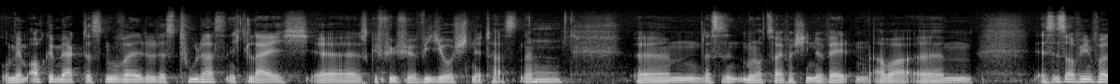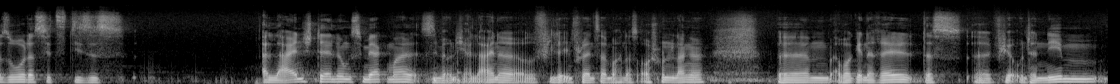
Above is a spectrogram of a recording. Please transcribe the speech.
und wir haben auch gemerkt, dass nur weil du das Tool hast, nicht gleich äh, das Gefühl für Videoschnitt hast. Ne? Mhm. Ähm, das sind immer noch zwei verschiedene Welten. Aber ähm, es ist auf jeden Fall so, dass jetzt dieses Alleinstellungsmerkmal, sind wir auch nicht alleine, also viele Influencer machen das auch schon lange, ähm, aber generell, dass äh, für Unternehmen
